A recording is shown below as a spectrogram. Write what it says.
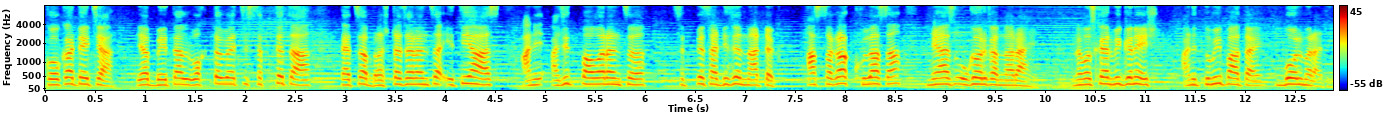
कोकाटेच्या या बेताल वक्तव्याची सत्यता त्याचा भ्रष्टाचारांचा इतिहास आणि अजित पवारांचं सत्तेसाठीचं नाटक हा सगळा खुलासा मी आज उघड करणार आहे. नमस्कार मी गणेश आणि तुम्ही पाहताय बोल मराठी.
